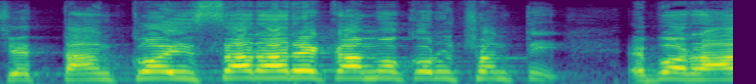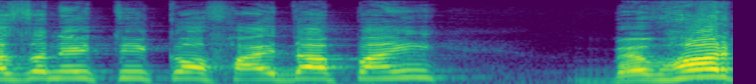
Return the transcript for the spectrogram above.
से इशारे कम कर राजनैतिक फायदापी व्यवहार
